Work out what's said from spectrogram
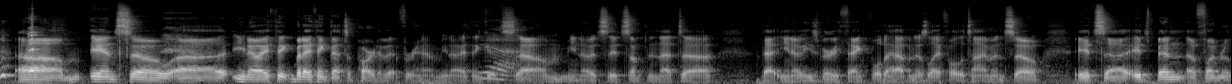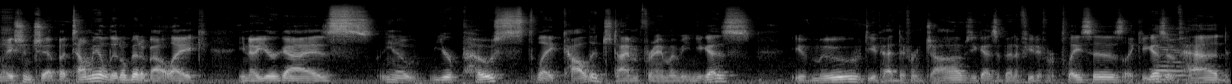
um, and so uh, you know, I think, but I think that's a part of it for him. You know, I think it's um, you know, it's it's something that. Uh, that you know he's very thankful to have in his life all the time, and so it's uh, it's been a fun relationship. But tell me a little bit about like you know your guys, you know your post like college time frame. I mean, you guys you've moved, you've had different jobs, you guys have been a few different places. Like you guys have had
